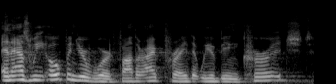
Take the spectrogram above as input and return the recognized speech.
And as we open your word, Father, I pray that we would be encouraged,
